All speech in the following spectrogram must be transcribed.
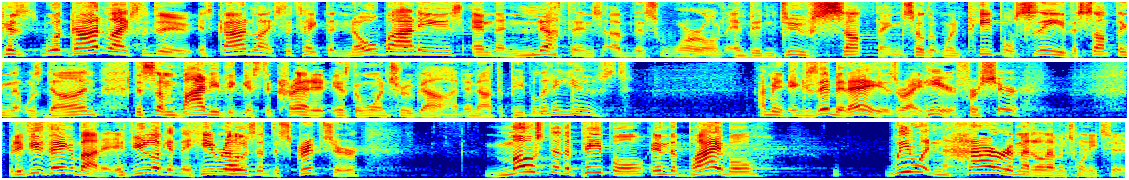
Because what God likes to do is God likes to take the nobodies and the nothings of this world and then do something so that when people see the something that was done, the somebody that gets the credit is the one true God and not the people that he used. I mean, exhibit A is right here for sure. But if you think about it, if you look at the heroes of the scripture, most of the people in the Bible, we wouldn't hire them at 1122.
